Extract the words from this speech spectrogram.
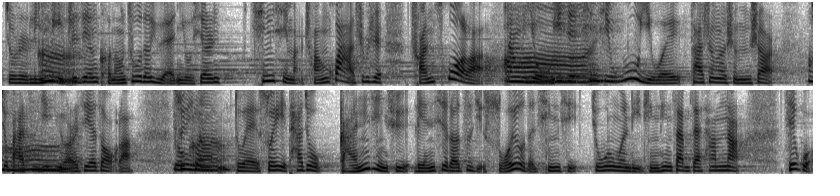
就是邻里之间可能住得远，有些人。亲戚嘛，传话是不是传错了，让有一些亲戚误以为发生了什么事儿，就把自己女儿接走了。所以呢，对，所以他就赶紧去联系了自己所有的亲戚，就问问李婷婷在不在他们那儿。结果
